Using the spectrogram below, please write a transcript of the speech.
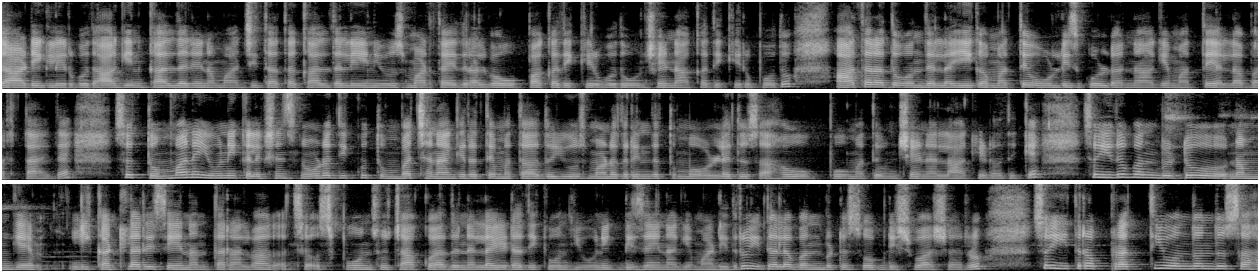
ಜಾಡಿಗಳಿರ್ಬೋದು. ಆಗಿನ ಕಾಲದಲ್ಲಿ ನಮ್ಮ ಅಜ್ಜಿ, ತಾತ ಕಾಲದಲ್ಲಿ ಏನು ಯೂಸ್ ಮಾಡ್ತಾ ಇದ್ರಲ್ವ? ಉಪ್ಪು ಹಾಕೋದಕ್ಕಿರ್ಬೋದು ಹುಣ್ಸೆಹಣ್ಣು ಹಾಕೋದಕ್ಕಿರ್ಬೋದು ಆ ಥರದ್ದು ಒಂದೆಲ್ಲ ಈಗ ಮತ್ತೆ ಓಲ್ಡ್ ಈಸ್ ಗೋಲ್ಡ್ ಅನ್ನೋ ಹಾಗೆ ಮತ್ತೆ ಎಲ್ಲ ಬರ್ತಾ ಇದೆ. ಸೊ ತುಂಬಾ ಯೂನಿಕ್ ಕಲೆಕ್ಷನ್ಸ್ ನೋಡೋದಕ್ಕೂ ತುಂಬ ಚೆನ್ನಾಗಿರುತ್ತೆ ಮತ್ತು ಅದು ಯೂಸ್ ಮಾಡೋದ್ರಿಂದ ತುಂಬ ಒಳ್ಳೆಯದು ಸಹ ಉಪ್ಪು ಮತ್ತು ಹುಣ್ಸೆಹಣ್ಣೆಲ್ಲ ಹಾಕಿಡೋದಕ್ಕೆ. ಸೊ ಇದು ಬಂದುಬಿಟ್ಟು ನಮಗೆ ಈ ಕಟ್ಲರೀಸ್ ಏನು ಅಂತಾರಲ್ವ? ಸ್ಪೂನ್ಸು ಚಾಕು ಅದನ್ನೆಲ್ಲ ಇಡೋದಕ್ಕೆ ಒಂದು ಯೂನಿಕ್ ಡಿಸೈನ್ ಆಗಿ ಮಾಡಿದರು. ಇದೆಲ್ಲ ಬಂದುಬಿಟ್ಟು ಸೋಪ್ ಡಿಶ್ ವಾಷರು ಸೊ ಈ ಥರ ಪ್ರತಿಯೊಂದೊಂದು ಸಹ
